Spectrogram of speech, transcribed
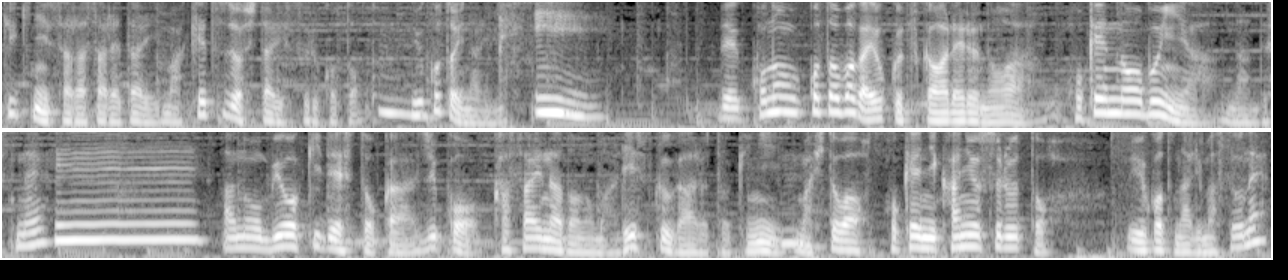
危機にさらされたり、まあ、欠如したりすることということになります、うん。えー、でこの言葉がよく使われるのは保険の分野なんですねあの病気ですとか事故火災などのまあリスクがあるときに、うん、まあ、人は保険に加入するということになりますよね。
